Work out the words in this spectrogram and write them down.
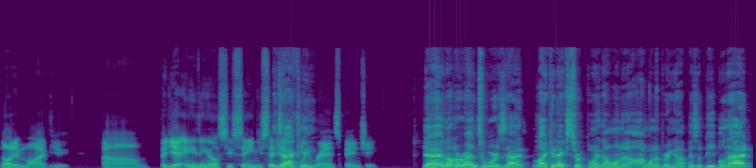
not in my view um but yeah anything else you've seen you said exactly. you had rants benji yeah, another rant towards that. Like an extra point I wanna I wanna bring up is the people that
